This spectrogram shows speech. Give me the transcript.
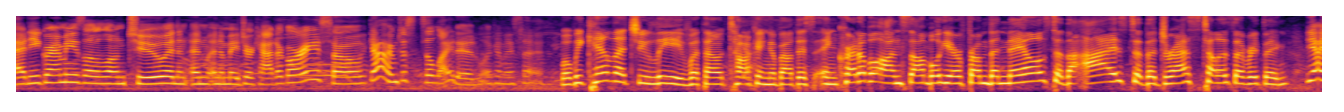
any Grammys, let alone two in, in, in, a major category. So yeah, I'm just delighted. What can I say? Well, we can't let you leave without talking yes. about this incredible ensemble here, from the nails to the eyes to the dress. Tell us everything. Yeah.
